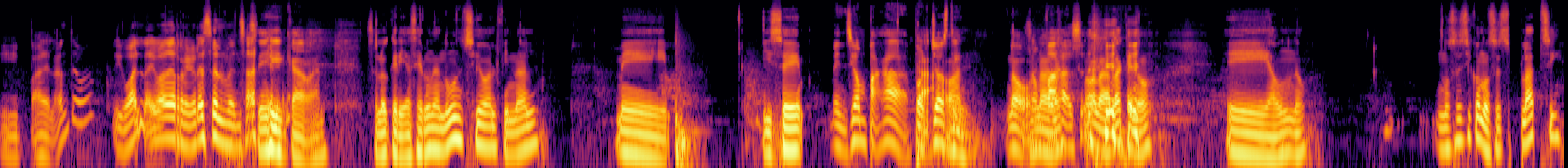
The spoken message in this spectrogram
y para adelante, ¿va? Igual, ahí va de regreso el mensaje. Sí, cabal. Solo quería hacer un anuncio al final. Me hice Mención pagada por Cabal. Justin. No, Son la, verdad- pajas. no, la verdad que no. Eh, aún no. No sé si conoces Platzi.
